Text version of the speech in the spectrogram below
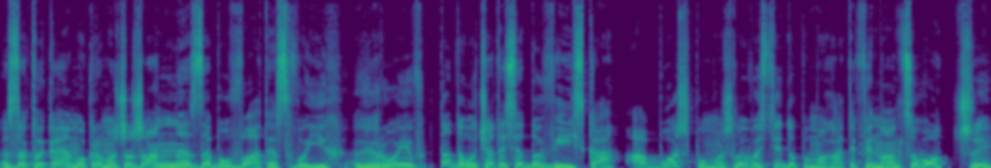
Закликаємо креможожан не забувати своїх героїв та долучатися до війська або ж по можливості допомагати фінансово чи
